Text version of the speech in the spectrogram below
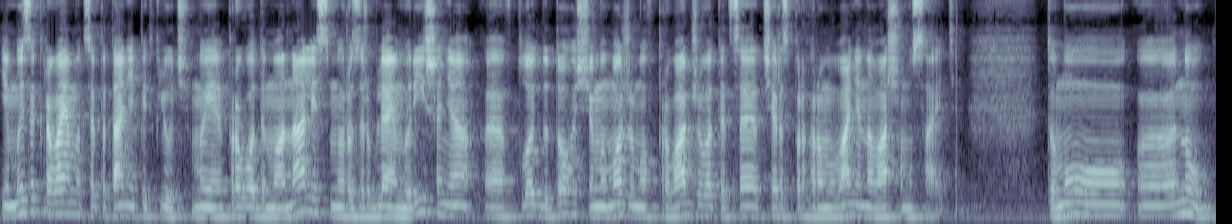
І ми закриваємо це питання під ключ. Ми проводимо аналіз, ми розробляємо рішення е, вплоть до того, що ми можемо впроваджувати це через програмування на вашому сайті. Тому, е, ну,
